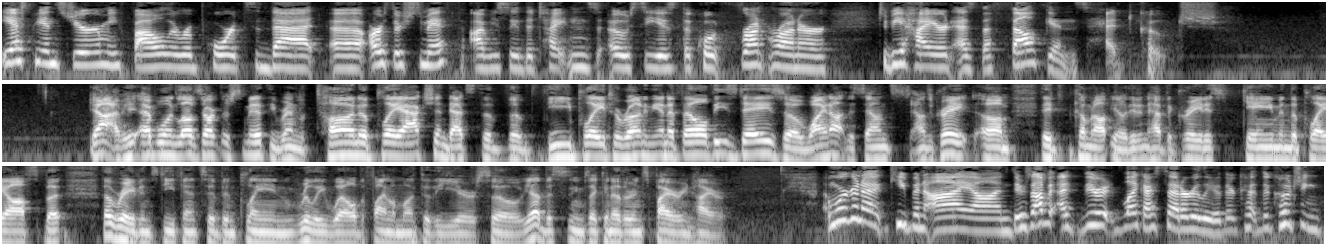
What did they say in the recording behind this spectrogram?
ESPN's Jeremy Fowler reports that uh, Arthur Smith, obviously the Titans OC, is the quote front runner to be hired as the Falcons head coach. Yeah, everyone loves Arthur Smith. He ran a ton of play action. That's the the, the play to run in the NFL these days. So why not? This sounds sounds great. Um, they coming off, you know, they didn't have the greatest game in the playoffs, but the Ravens defense have been playing really well the final month of the year. So yeah, this seems like another inspiring hire and we're going to keep an eye on there's there like i said earlier the coaching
